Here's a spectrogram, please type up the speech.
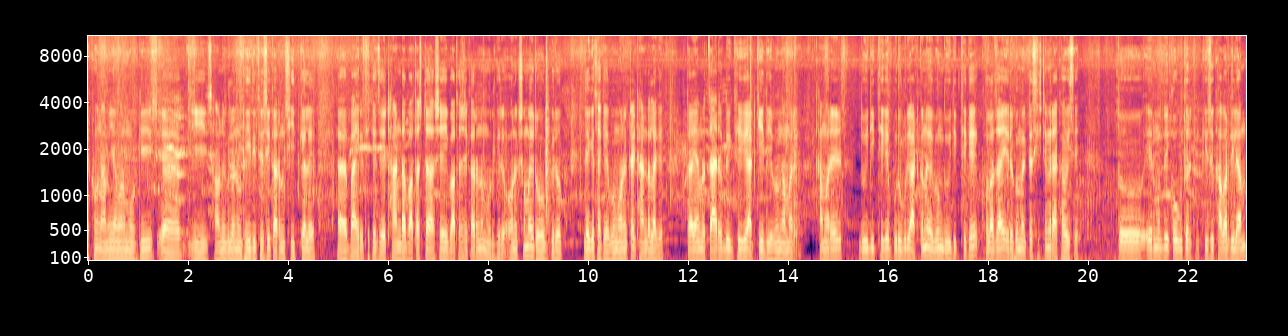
এখন আমি আমার মুরগির এই ছাউনিগুলো উঠিয়ে দিতেছি কারণ শীতকালে বাইরে থেকে যে ঠান্ডা বাতাসটা আসে এই বাতাসের কারণে মুরগির অনেক সময় রোগ বিরোগ লেগে থাকে এবং অনেকটাই ঠান্ডা লাগে। তাই আমরা চারিদিক থেকে আটকিয়ে দিই এবং আমার খামারের দুই দিক থেকে পুরোপুরি আটকানো এবং দুই দিক থেকে খোলা যায় এরকম একটা সিস্টেমে রাখা হয়েছে। তো এর মধ্যে কবুতরকে কিছু খাবার দিলাম।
